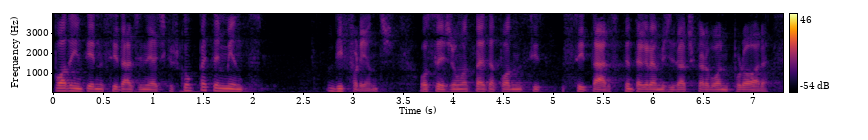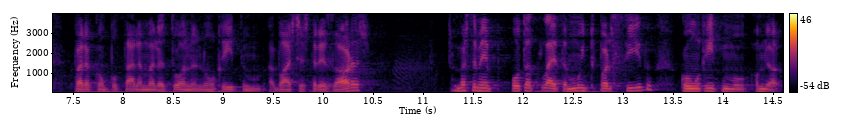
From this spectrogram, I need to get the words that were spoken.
podem ter necessidades energéticas completamente diferentes, ou seja, um atleta pode necessitar 70 gramas de hidratos de carbono por hora para completar a maratona num ritmo abaixo das 3 horas, mas também outro atleta muito parecido, com um ritmo, ou melhor,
